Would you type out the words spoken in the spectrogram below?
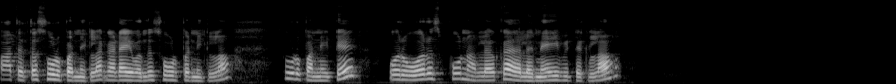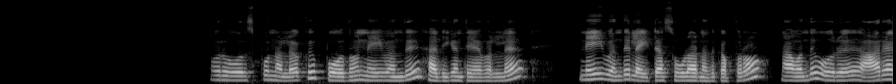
பாத்திரத்தை சூடு பண்ணிக்கலாம். கடாயை வந்து சூடு பண்ணிக்கலாம். சூடு பண்ணிவிட்டு ஒரு ஒரு ஸ்பூன் அளவுக்கு அதில் நெய் விட்டுக்கலாம். ஒரு ஒரு ஸ்பூன் அளவுக்கு போதும். நெய் வந்து அதிகம் தேவையில்ல. நெய் வந்து லைட்டாக சூடானதுக்கப்புறம் நான் வந்து ஒரு அரை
